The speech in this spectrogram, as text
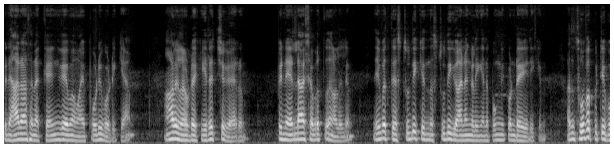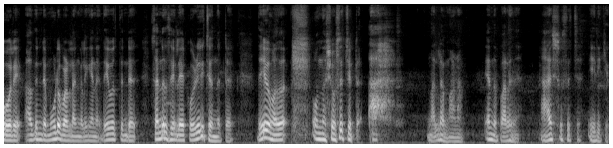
പിന്നെ ആരാധന കെങ്കേമമായി പൊടി പൊടിക്കാം. ആളുകൾ അവിടേക്ക് ഇരച്ചു കയറും. പിന്നെ എല്ലാ ശബത്തുനാളിലും ദൈവത്തെ സ്തുതിക്കുന്ന സ്തുതി ഗാനങ്ങൾ ഇങ്ങനെ പൊങ്ങിക്കൊണ്ടേയിരിക്കും. അത് ധൂപക്കുറ്റി പോലെ അതിന്റെ മൂടുപള്ളങ്ങൾ ഇങ്ങനെ ദൈവത്തിന്റെ സന്നിധിയിലേക്ക് ഒഴുകി ചെന്നിട്ട് ദൈവം അത് ഒന്ന് ശ്വസിച്ചിട്ട് ആ നല്ല മണം എന്ന് പറഞ്ഞ് ആശ്വസിച്ച് ഇരിക്കും.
